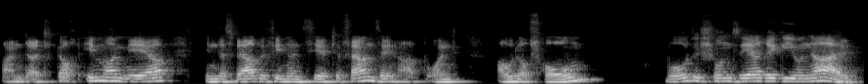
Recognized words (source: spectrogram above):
wandert doch immer mehr in das werbefinanzierte Fernsehen ab. Und Out of Home wurde schon sehr regional.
